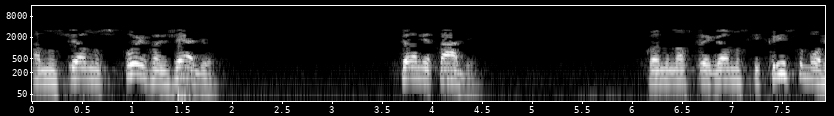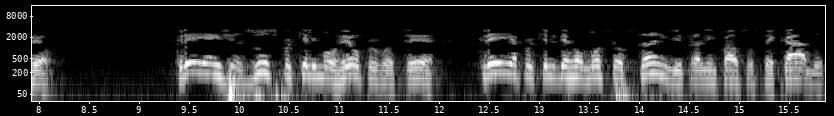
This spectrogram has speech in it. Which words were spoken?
anunciamos o Evangelho pela metade, quando nós pregamos que Cristo morreu. Creia em Jesus porque ele morreu por você. Creia porque ele derramou seu sangue para limpar os seus pecados.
